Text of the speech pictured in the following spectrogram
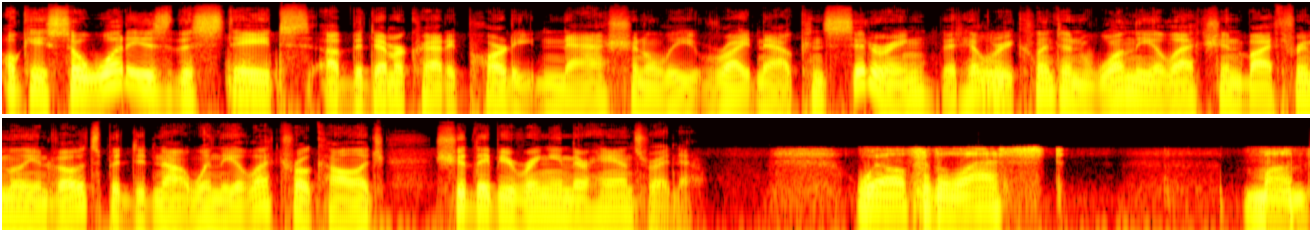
Okay, so what is the state of the Democratic Party nationally right now, considering that Hillary Clinton won the election by 3 million votes but did not win the Electoral College? Should they be wringing their hands right now? Well, for the last month,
